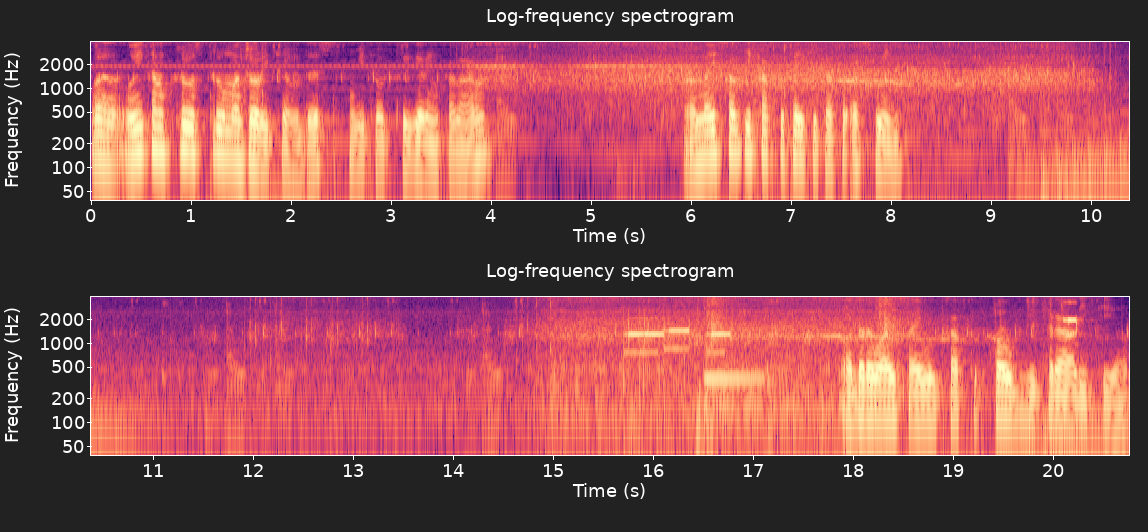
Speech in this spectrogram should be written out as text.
Well, we can cruise through majority of this without triggering alarm. And I sadly have to take it as a win. Otherwise I would have to cope with reality of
